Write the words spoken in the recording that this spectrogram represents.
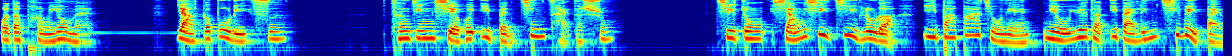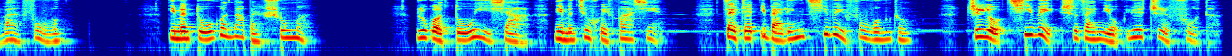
我的朋友们，雅各布里斯曾经写过一本精彩的书，其中详细记录了1889年纽约的一百零七位百万富翁。你们读过那本书吗？如果读一下，你们就会发现，在这一百零七位富翁中，只有七位是在纽约致富的。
